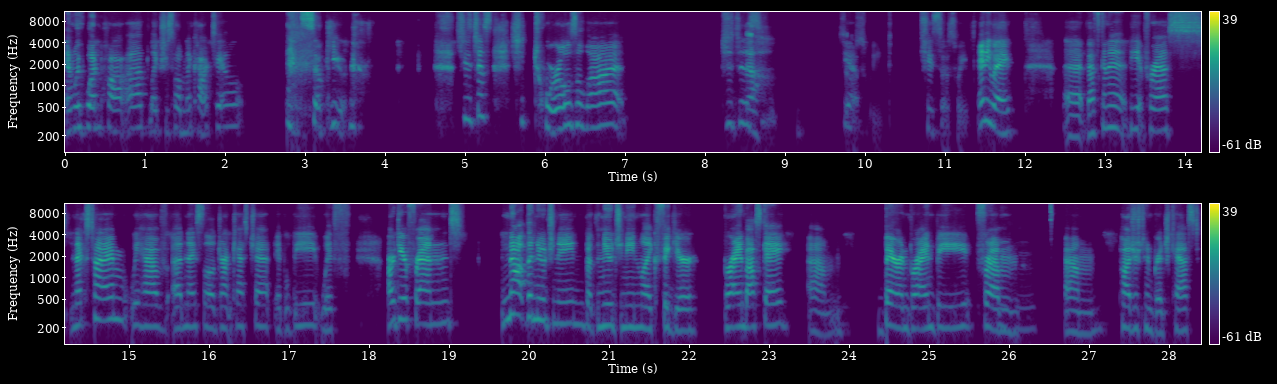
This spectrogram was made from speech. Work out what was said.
and with one paw up, like she's holding a cocktail. It's so cute. she's just she twirls a lot. She just So Yeah. sweet. she's so sweet. Anyway, uh, that's gonna be it for us. Next time we have a nice little drunk cast chat. It will be with our dear friend, not the new Janine, but the new Janine like figure, Brian Bosque, um, Baron Brian B from Mhm. um Podgerton Bridgecast,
